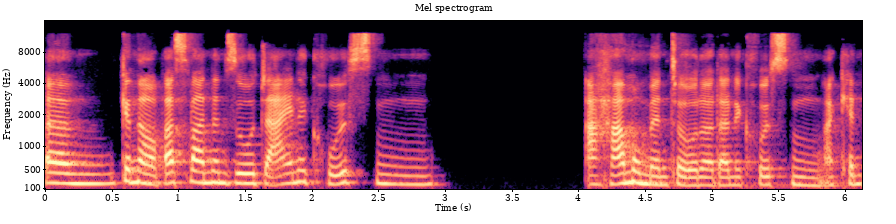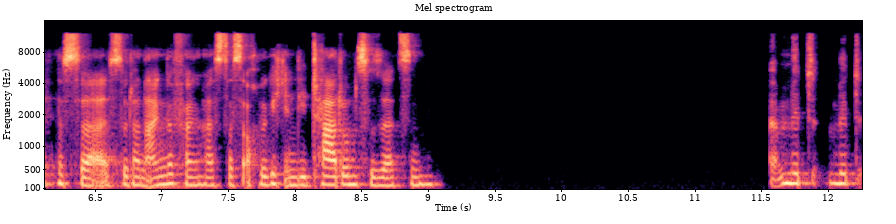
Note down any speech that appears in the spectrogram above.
Ähm, genau, was waren denn so deine größten Aha-Momente oder deine größten Erkenntnisse, als du dann angefangen hast, das auch wirklich in die Tat umzusetzen? Mit, mit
